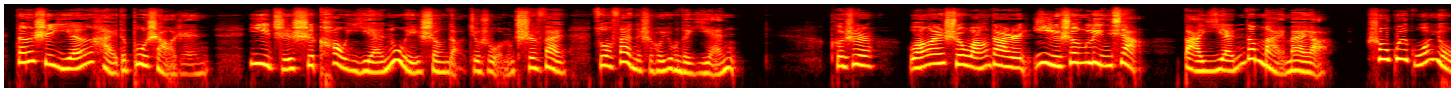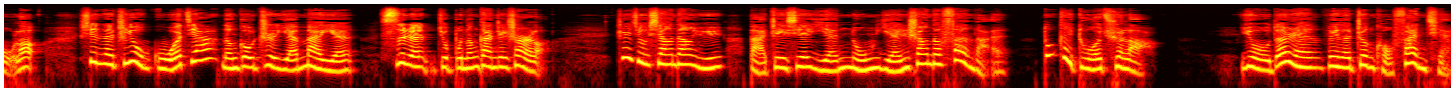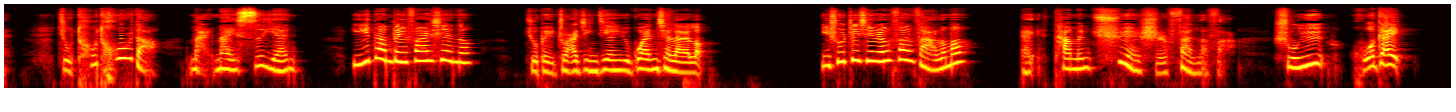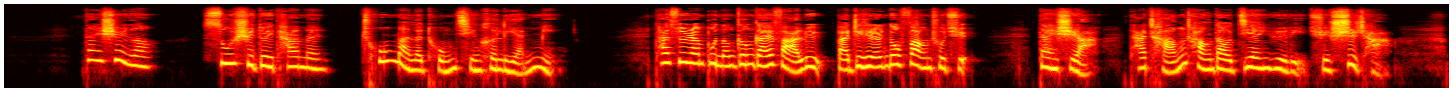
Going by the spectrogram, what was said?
当时沿海的不少人一直是靠盐为生的，就是我们吃饭做饭的时候用的盐。可是王安石王大人一声令下，把盐的买卖呀收归国有了。现在只有国家能够制盐卖盐，私人就不能干这事儿了。这就相当于把这些盐农盐商的饭碗都给夺去了。有的人为了挣口饭钱，就偷偷的买卖私盐，一旦被发现呢，就被抓进监狱关起来了。你说这些人犯法了吗？哎，他们确实犯了法，属于活该。但是呢？苏轼对他们充满了同情和怜悯。他虽然不能更改法律，把这些人都放出去，但是啊，他常常到监狱里去视察，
